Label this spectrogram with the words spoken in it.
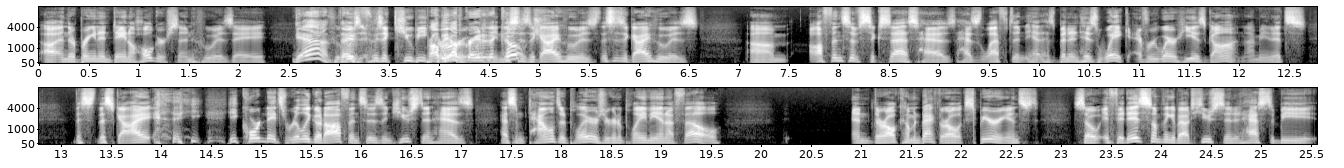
uh, and they're bringing in Dana Holgorsen, who is a yeah, who is, who's a QB probably guru. upgraded I mean, coach. This is a guy who is this is a guy who is um, offensive success has has left and has been in his wake everywhere he has gone. I mean, it's this this guy he, he coordinates really good offenses, and Houston has has some talented players you're going to play in the NFL and they're all coming back. They're all experienced. So if it is something about Houston, it has to be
